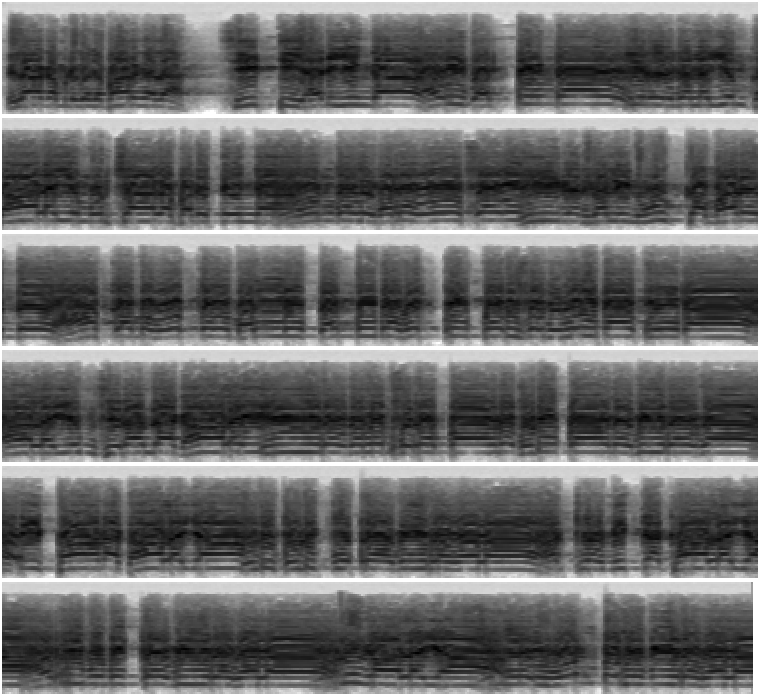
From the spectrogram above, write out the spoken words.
விழா கமிட்டி கொஞ்சம் பாருங்க அத. சீட்டி அடியுங்க. கை தட்டுங்க. வீரர்களையும் காலையும் உற்சாகப்படுத்துங்க. உங்கள் வர ஓசை. வீரர்களின் ஊக்க மருந்து. ஆக்கம ஊக்கம் மல்லி தந்திட வெற்றி பரிசு நிலைநாட்டிட காலையும் சிறந்த காலை. வீரர்களும் சிறப்பான துடிப்பான வீரர்கள். துடிப்பான காலையா? துடி துடிக்கின்ற வீரர்களா? ஆற்றல் மிக்க காலையா? அறிவு மிக்க வீரர்களா ஒரு காலையா இல்லை ஒன்பது வீரர்களா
